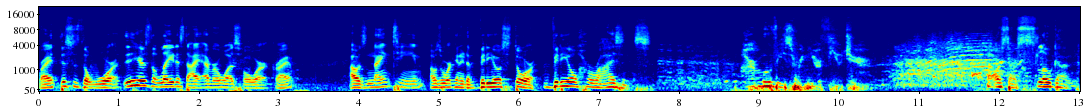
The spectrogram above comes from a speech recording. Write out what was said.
right? This is the war. Here's the latest I ever was for work, right? I was 19. I was working at a video store, Video Horizons. Our movies are in your future. That was our slogan.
